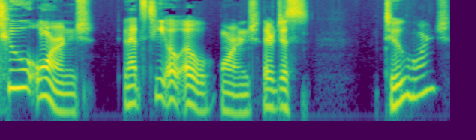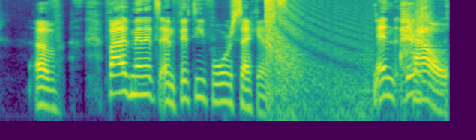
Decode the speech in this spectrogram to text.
two orange, and that's T O O orange. They're just two orange of five minutes and 54 seconds. And there's, How?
